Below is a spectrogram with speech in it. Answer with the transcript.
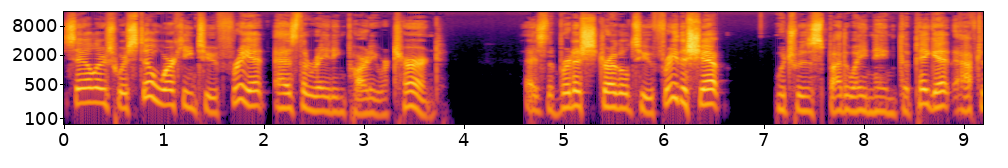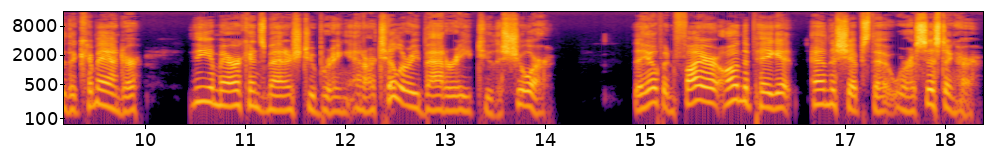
Sailors were still working to free it as the raiding party returned. As the British struggled to free the ship, which was, by the way, named the Pigot after the commander, the Americans managed to bring an artillery battery to the shore. They opened fire on the Pigot and the ships that were assisting her.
